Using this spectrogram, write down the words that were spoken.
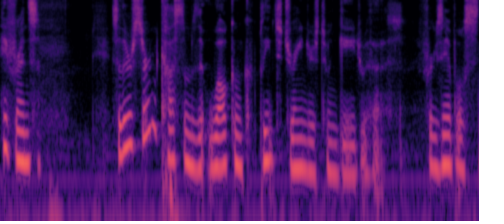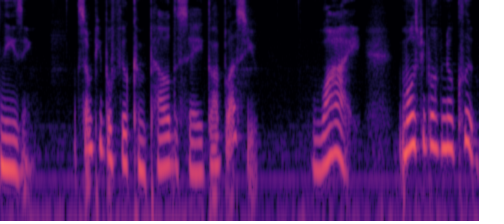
Hey, friends. So, there are certain customs that welcome complete strangers to engage with us. For example, sneezing. Some people feel compelled to say, God bless you. Why? Most people have no clue.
